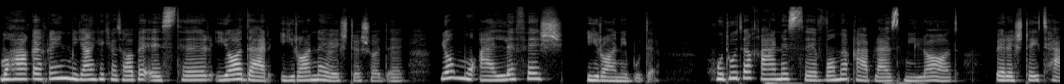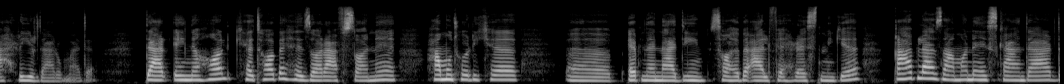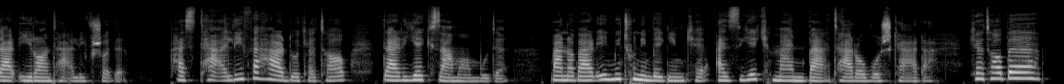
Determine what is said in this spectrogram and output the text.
محققین میگن که کتاب استر یا در ایران نوشته شده یا معلفش ایرانی بوده. حدود قرن سوم قبل از میلاد به تحریر در اومده. در عین حال کتاب هزار افسانه همونطوری که ابن ندیم صاحب الفهرست میگه قبل از زمان اسکندر در ایران تعلیف شده. پس تعلیف هر دو کتاب در یک زمان بوده. بنابراین می‌تونیم بگیم که از یک منبع تراوش کردن. کتاب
